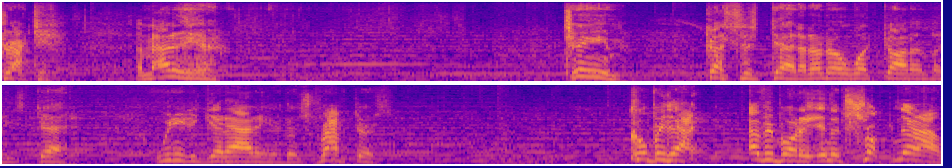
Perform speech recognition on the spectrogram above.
Distracted. I'm out of here. Team! Gus is dead. I don't know what got him, but he's dead. We need to get out of here. There's raptors. Copy that. Everybody in the truck now.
